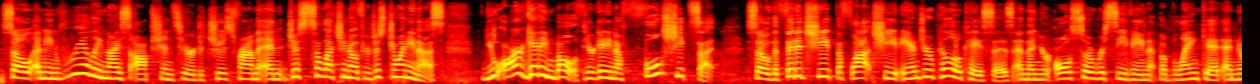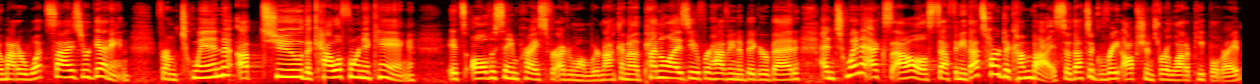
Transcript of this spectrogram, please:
So, I mean, really nice options here to choose from. And just to let you know, if you're just joining us, you are getting both. You're getting a full sheet set so the fitted sheet, the flat sheet, and your pillowcases, and then you're also receiving the blanket, and no matter what size you're getting, from twin up to the California King, it's all the same price for everyone. We're not gonna penalize you for having a bigger bed. And twin XL, Stephanie, that's hard to come by, so that's a great option for a lot of people, right?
